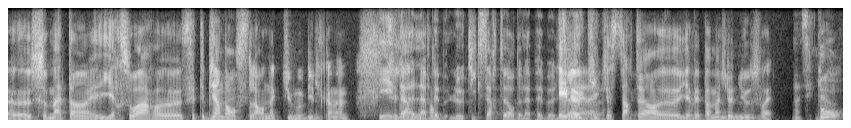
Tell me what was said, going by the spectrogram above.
euh, ce matin et hier soir. euh, C'était bien dense là en actu mobile quand même. et la, la. Peb- le Kickstarter de la Pebble. Et Share, le Kickstarter, euh, il y avait pas mal de news, ouais. Bon,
